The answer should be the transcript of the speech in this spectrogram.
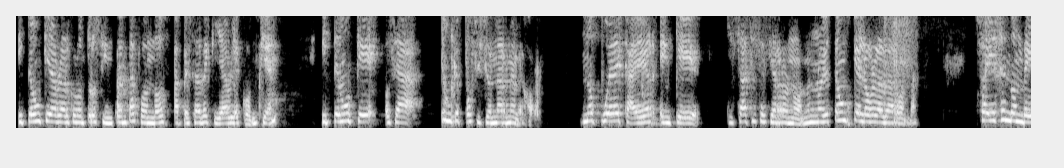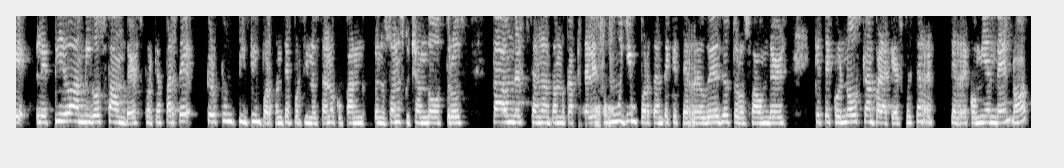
Y tengo que ir a hablar con otros 50 fondos, a pesar de que ya hablé con 100. Y tengo que, o sea, tengo que posicionarme mejor no puede caer en que quizás si se cierra o no. No, no, yo tengo que lograr la ronda. O ahí es en donde le pido a amigos founders, porque aparte creo que un tip importante por si nos están ocupando, nos están escuchando otros founders que están levantando capital, es muy importante que te rodees de otros founders, que te conozcan para que después te recomienden, ¿no?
